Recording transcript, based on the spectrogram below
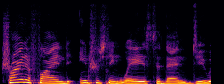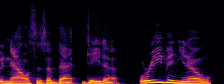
trying to find interesting ways to then do analysis of that data or even, you know,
